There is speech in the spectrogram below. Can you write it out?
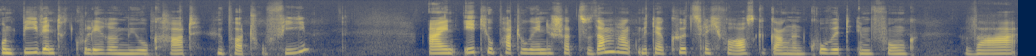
und biventrikuläre Myokardhypertrophie. Ein etiopathogenischer Zusammenhang mit der kürzlich vorausgegangenen Covid-Impfung war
